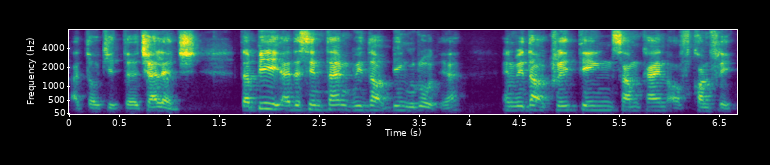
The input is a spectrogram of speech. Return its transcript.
atau kita challenge tapi at the same time without being rude ya yeah? and without creating some kind of conflict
